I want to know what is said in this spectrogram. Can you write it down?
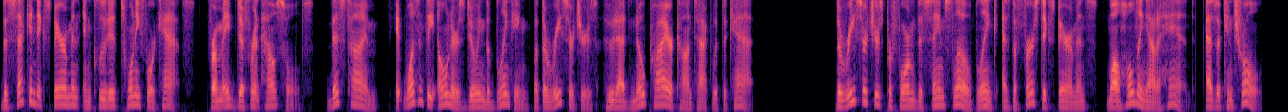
The second experiment included 24 cats from eight different households. This time, it wasn't the owners doing the blinking but the researchers who'd had no prior contact with the cat. The researchers performed the same slow blink as the first experiments while holding out a hand. As a control,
